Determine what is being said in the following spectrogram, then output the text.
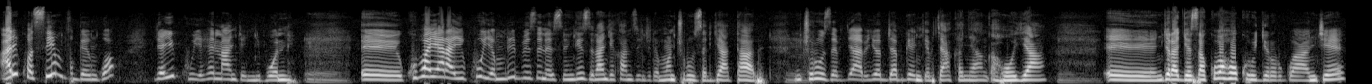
ariko simvuge ngo yayikuye he nanjye nyibone eh, kuba yarayikuye muri bizinesi ngizi nanjye kanzinjiremo ncuruze rya tabi ncuruze bya biyobyabwenge bya kanyanga hoya. Eh, ngerageza kubaho ku rugero rwanjye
